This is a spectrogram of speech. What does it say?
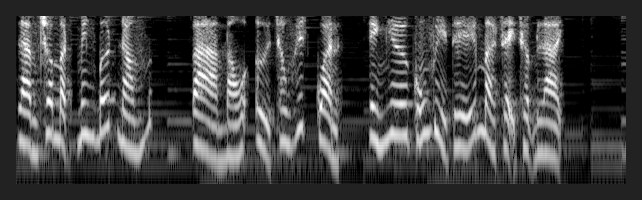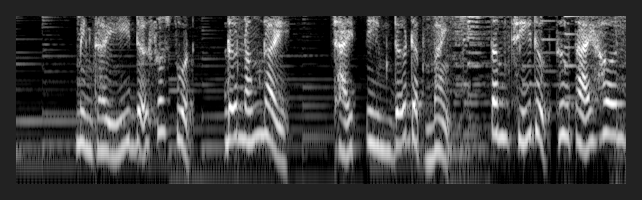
làm cho mặt Minh bớt nóng và máu ở trong huyết quản hình như cũng vì thế mà chạy chậm lại. Mình thấy đỡ sốt ruột, đỡ nóng nảy, trái tim đỡ đập mạnh, tâm trí được thư thái hơn,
